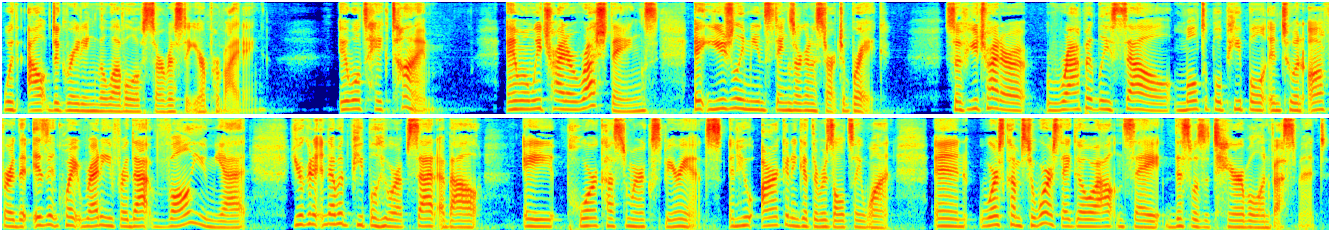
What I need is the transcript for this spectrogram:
without degrading the level of service that you're providing. It will take time. And when we try to rush things, it usually means things are going to start to break. So if you try to rapidly sell multiple people into an offer that isn't quite ready for that volume yet, you're going to end up with people who are upset about a poor customer experience and who aren't going to get the results they want. And worst comes to worst, they go out and say, this was a terrible investment.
